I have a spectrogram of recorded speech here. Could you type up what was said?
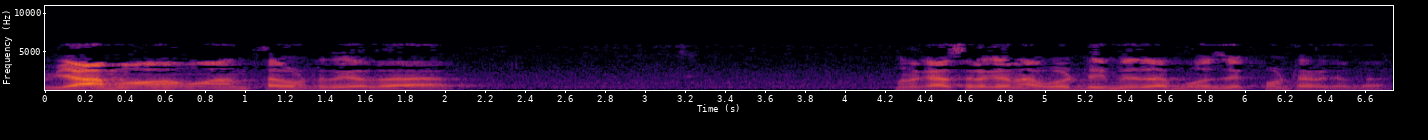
వ్యామోహము అంతా ఉంటుంది కదా. మనకు అసలుగా నా వడ్డీ మీద మోజు ఉంటారు కదా.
